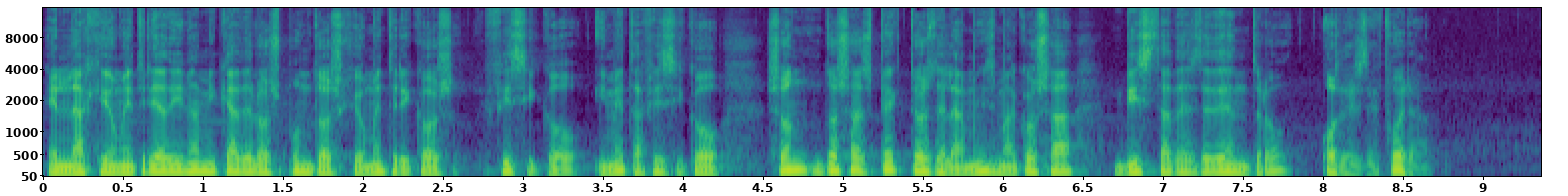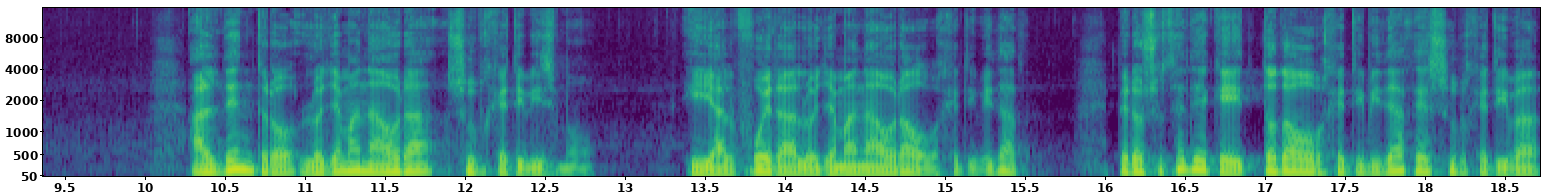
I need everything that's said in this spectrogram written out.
En la geometría dinámica de los puntos geométricos físico y metafísico son dos aspectos de la misma cosa vista desde dentro o desde fuera. Al dentro lo llaman ahora subjetivismo y al fuera lo llaman ahora objetividad. Pero sucede que toda objetividad es subjetiva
